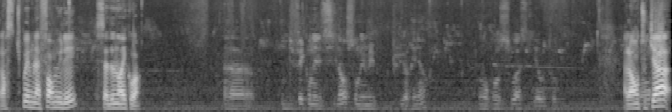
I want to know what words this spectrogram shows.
Alors, si tu pouvais me la formuler, ça donnerait quoi? Euh, Du fait qu'on ait le silence, on n'émet plus rien, on reçoit ce qu'il y a autour. Alors en tout cas...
